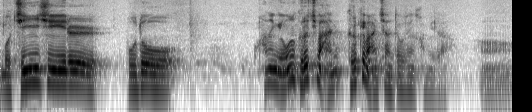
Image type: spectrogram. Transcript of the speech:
뭐, 진실을 보도 하는 경우는 그렇지 많, 그렇게 많지 않다고 생각합니다. 어,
